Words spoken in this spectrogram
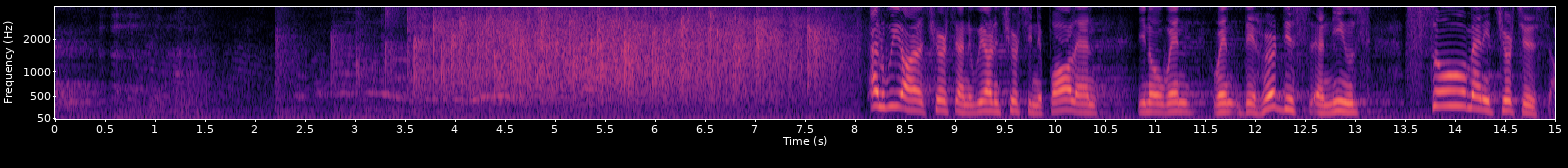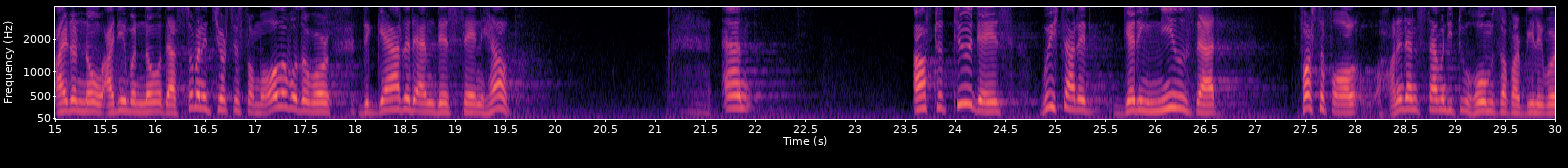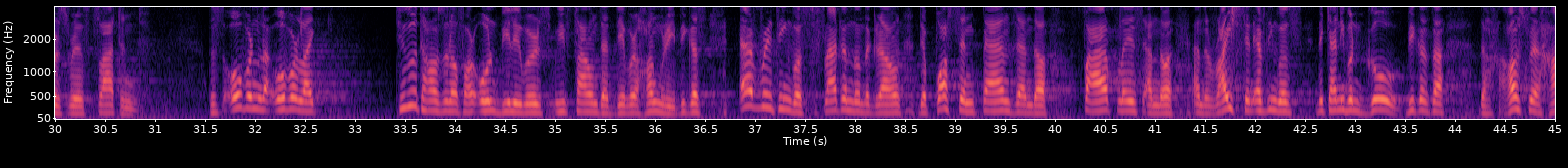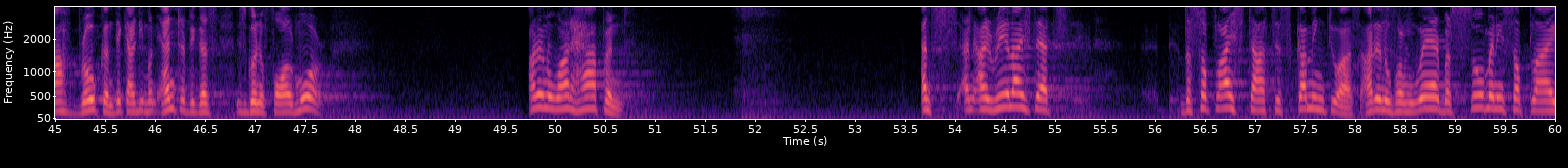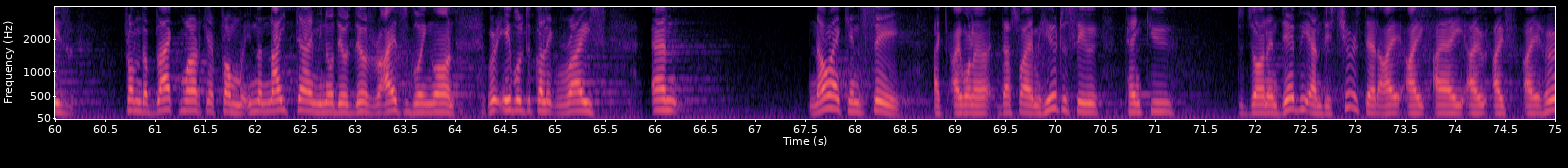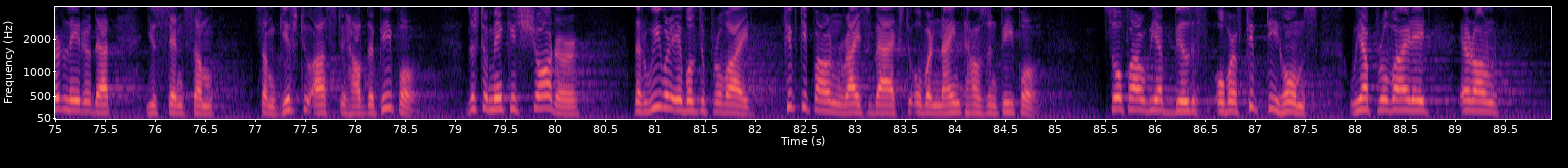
And we are a church, and we are in church in Nepal. And you know, when when they heard this uh, news, so many churches, I don't know, I didn't even know that so many churches from all over the world, they gathered and they sent help. And after two days, we started getting news that, first of all, 172 homes of our believers were flattened. There's over, over like 2,000 of our own believers, we found that they were hungry because everything was flattened on the ground. The pots and pans and the fireplace and the, and the rice and everything was, they can't even go because the, the house were half broken. They can't even enter because it's going to fall more. I don't know what happened. And, and I realized that the supply starts is coming to us. I don't know from where, but so many supplies from the black market, from in the nighttime, you know, there, there were riots going on. We are able to collect rice. And now I can say, I, I want to, that's why I'm here to say thank you to John and Debbie and this church that I, I, I, I, I heard later that you sent some, some gifts to us to help the people. Just to make it shorter, that we were able to provide 50 pound rice bags to over 9,000 people. So far, we have built over 50 homes. We have provided around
